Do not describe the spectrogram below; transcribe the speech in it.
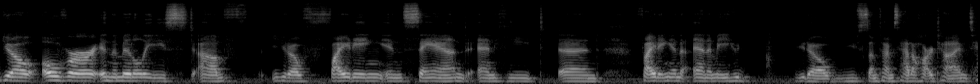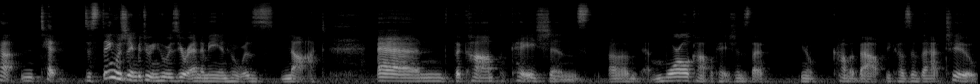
you know over in the Middle East um, you know fighting in sand and heat and fighting an enemy who you know, you sometimes had a hard time distinguishing between who was your enemy and who was not, and the complications, um, moral complications that you know come about because of that too.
